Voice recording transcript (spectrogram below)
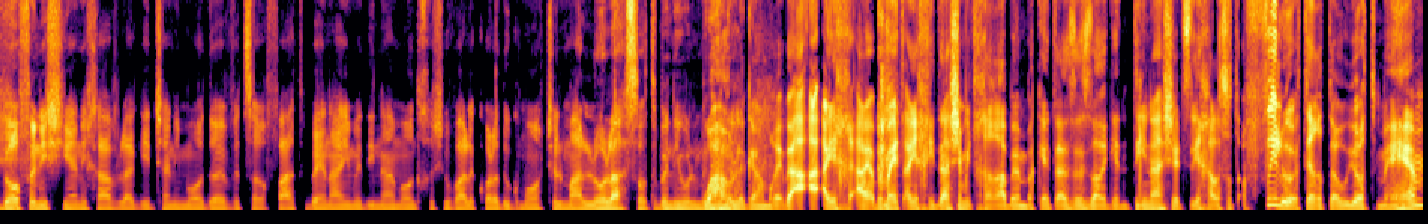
באופן אישי, אני חייב להגיד שאני מאוד אוהב את צרפת, בעיניי היא מדינה מאוד חשובה לכל הדוגמאות של מה לא לעשות בניהול מדינה. וואו, לגמרי. באמת, היחידה שמתחרה בהם בקטע הזה זה ארגנטינה, שהצליחה לעשות אפילו יותר טעויות מהם.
